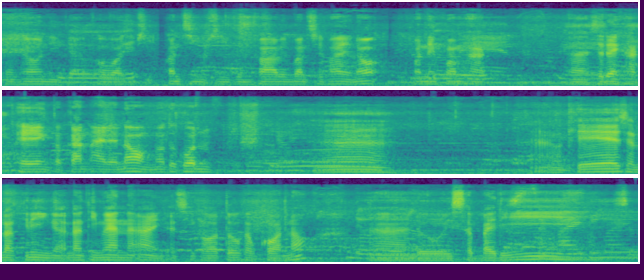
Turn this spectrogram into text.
ให้เฮานี่ก็เพราะว่า14วันที่14กุมภาเป็นวันเซอร์ไพรส์เนาะวันในความหักอ่าแสดงหักเพลงต่อกันอ้ายและน้องเนาะทุกคนโดยอ่าอ่าโอเคสำหรับที่นี่ก็ทางทีมงานนะอ้ายก็สิขอตัวกลับก่อนเนาะโดยอ่าโดยสบายดี สบายดีสบาย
